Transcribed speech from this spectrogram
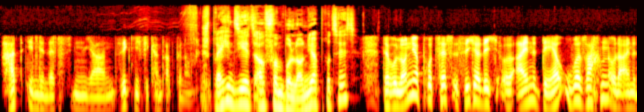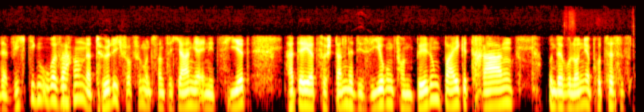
hat in den letzten Jahren signifikant abgenommen. Sprechen Sie jetzt auch vom Bologna-Prozess? Der Bologna-Prozess ist sicherlich äh, eine der Ursachen oder eine der wichtigen Ursachen. Natürlich vor 25 Jahren ja initiiert, hat er ja zur Standardisierung von Bildung beigetragen. Und der Bologna-Prozess ist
